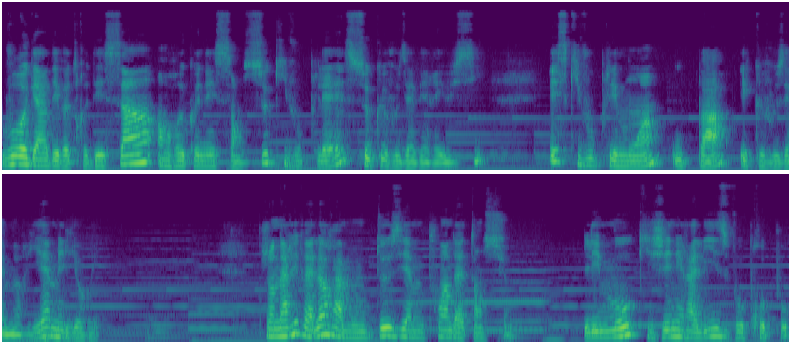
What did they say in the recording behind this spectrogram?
Vous regardez votre dessin en reconnaissant ce qui vous plaît, ce que vous avez réussi, et ce qui vous plaît moins ou pas et que vous aimeriez améliorer. J'en arrive alors à mon deuxième point d'attention, les mots qui généralisent vos propos,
